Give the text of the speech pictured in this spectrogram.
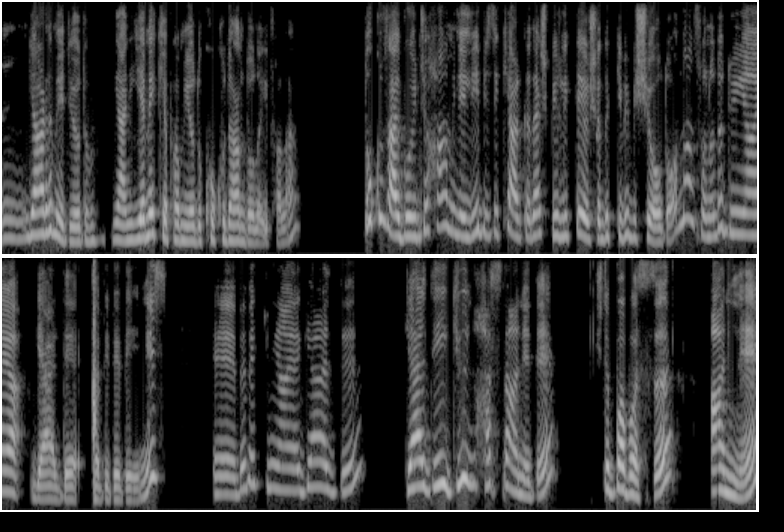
ım, yardım ediyordum. Yani yemek yapamıyordu kokudan dolayı falan. 9 ay boyunca hamileliği biz iki arkadaş birlikte yaşadık gibi bir şey oldu. Ondan sonra da dünyaya geldi tabii bebeğimiz. Ee, bebek dünyaya geldi. Geldiği gün hastanede işte babası, anne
